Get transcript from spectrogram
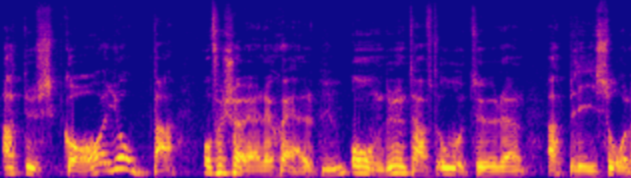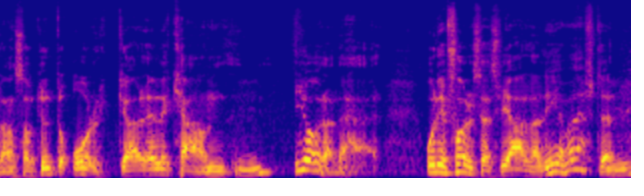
att du ska jobba och försörja dig själv mm. om du inte haft oturen att bli sådan så att du inte orkar eller kan mm. göra det här. Och det förutsätts vi alla leva efter. Mm.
